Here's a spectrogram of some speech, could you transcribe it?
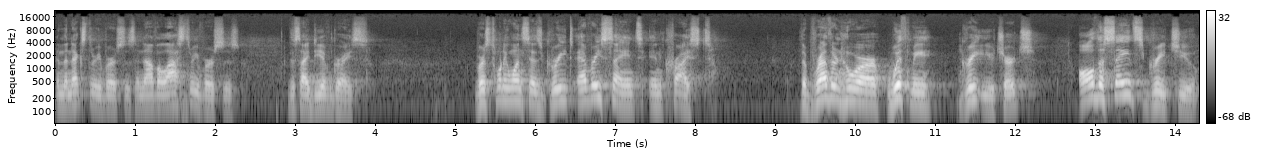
in the next three verses, and now the last three verses, this idea of grace. Verse 21 says, Greet every saint in Christ. The brethren who are with me greet you, church. All the saints greet you,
